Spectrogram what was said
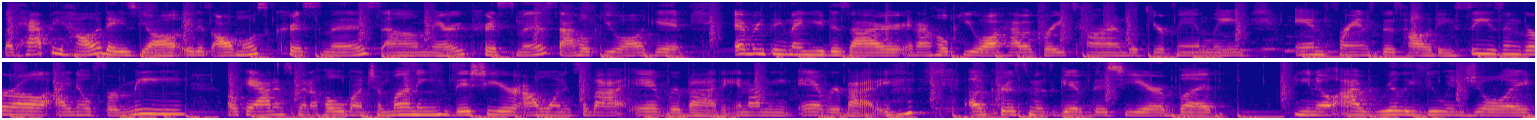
but happy holidays, y'all. It is almost Christmas. Um, Merry Christmas. I hope you all get everything that you desire, and I hope you all have a great time with your family and friends this holiday season, girl. I know for me, okay, I didn't spend a whole bunch of money this year. I wanted to buy everybody, and I mean everybody, a Christmas gift this year, but you know, I really do enjoy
